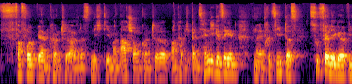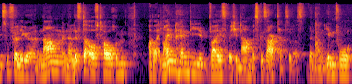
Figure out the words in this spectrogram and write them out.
verfolgt werden könnte, also dass nicht jemand nachschauen könnte, wann habe ich Bens Handy gesehen, sondern im Prinzip, dass zufällige, wie zufällige Namen in der Liste auftauchen, aber mein Handy weiß, welche Namen es gesagt hat, sodass wenn man irgendwo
